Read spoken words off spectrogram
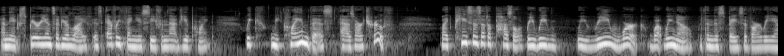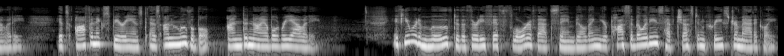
and the experience of your life is everything you see from that viewpoint. We, we claim this as our truth. Like pieces of a puzzle, we, we we rework what we know within the space of our reality. It's often experienced as unmovable, undeniable reality. If you were to move to the 35th floor of that same building, your possibilities have just increased dramatically,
